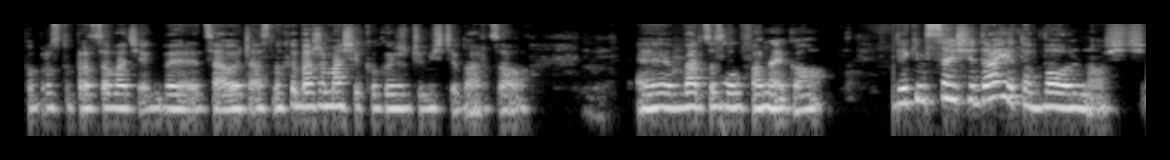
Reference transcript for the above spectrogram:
po prostu pracować jakby cały czas, no chyba, że ma się kogoś rzeczywiście bardzo, bardzo zaufanego. W jakimś sensie daje to wolność,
